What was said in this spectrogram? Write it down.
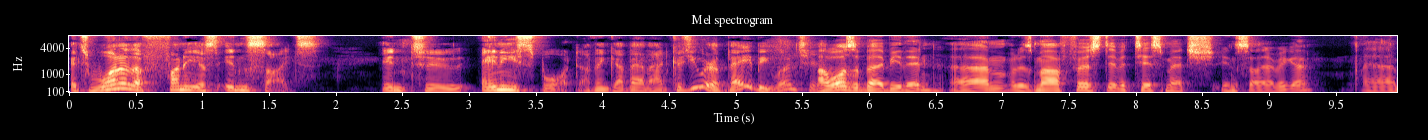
it's one of the funniest insights into any sport I think I've ever had. Because you were a baby, weren't you? I was a baby then. Um, it was my first ever Test match in South Africa, uh,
